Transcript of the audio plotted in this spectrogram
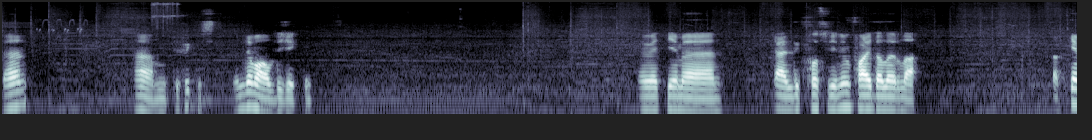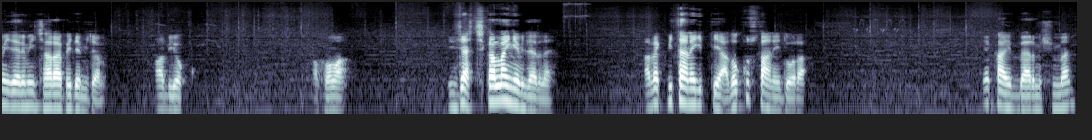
Sen Ha müttefik misin? Ben de mi al diyecektim. Evet Yemen. Geldik fosilinin faydalarına. Bak gemilerimi hiç harap edemeyeceğim. Abi yok. Kafama. İlcaç çıkar lan gemilerine. Abi bir tane gitti ya. 9 taneydi ora. Ne kayıp vermişim ben?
